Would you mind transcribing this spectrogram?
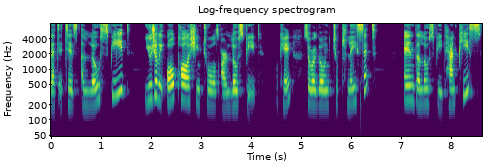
that it is a low speed. Usually all polishing tools are low speed, okay? So we're going to place it in the low speed handpiece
